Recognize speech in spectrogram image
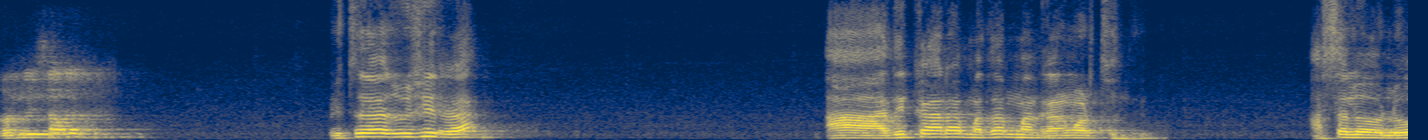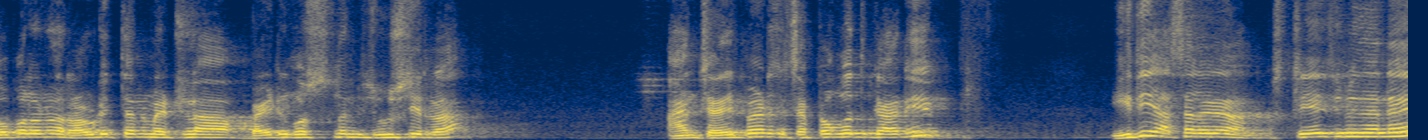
రెండు చూసిర్రా ఆ అధికార మతం మాకు కనబడుతుంది అసలు లోపల ఉన్న రౌడితనం ఎట్లా బయటకు వస్తుందని చూసిర్రా ఆయన చనిపోయాడు చెప్పకూడదు కానీ ఇది అసలు స్టేజ్ మీదనే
